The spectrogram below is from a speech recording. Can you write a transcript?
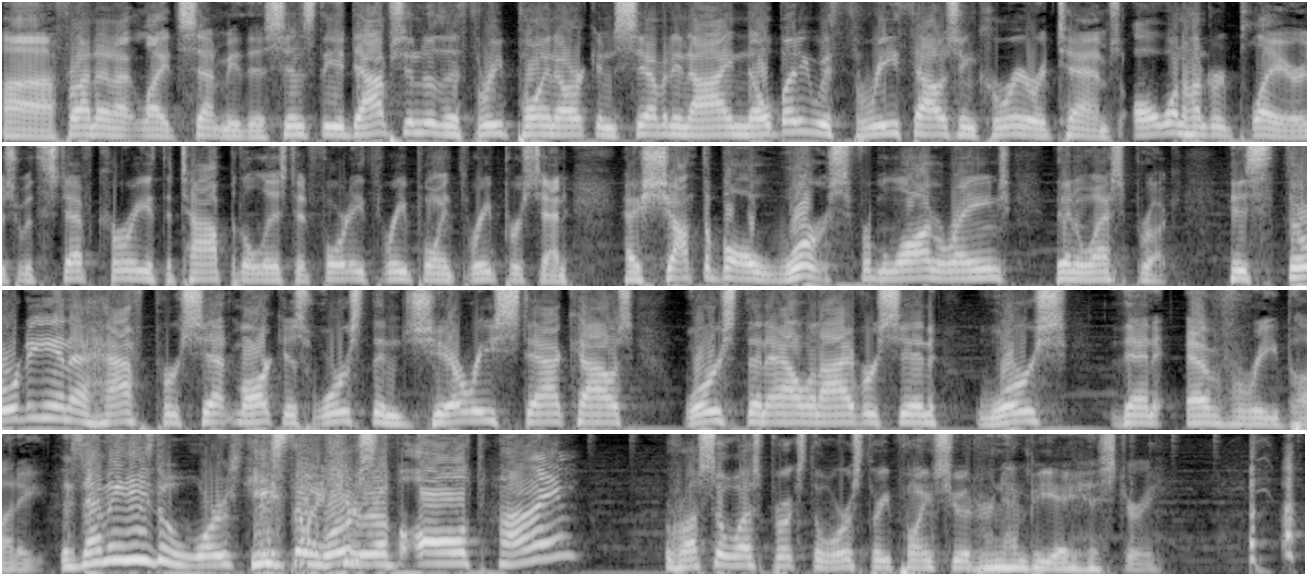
uh, Friday Night Lights sent me this. Since the adoption of the three point arc in 79, nobody with 3,000 career attempts, all 100 players, with Steph Curry at the top of the list at 43.3%, has shot the ball worse from long range than Westbrook. His 30.5% mark is worse than Jerry Stackhouse, worse than Allen Iverson, worse than everybody. Does that mean he's the worst He's the worst- of all time? Russell Westbrook's the worst three point shooter in NBA history.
